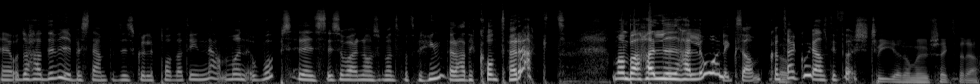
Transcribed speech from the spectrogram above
Eh, och då hade vi bestämt att vi skulle poddat innan. Men whoops daisy så var det någon som hade fått förhinder och hade kontrakt. Man bara halli hallå liksom. Kontrakt går ju alltid först. Ber om ursäkt för det.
